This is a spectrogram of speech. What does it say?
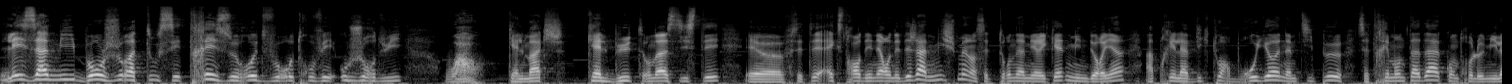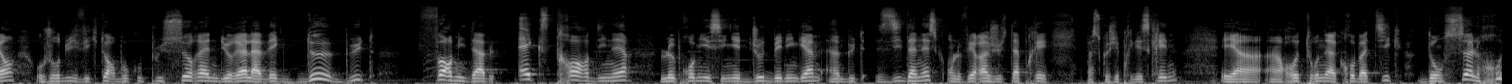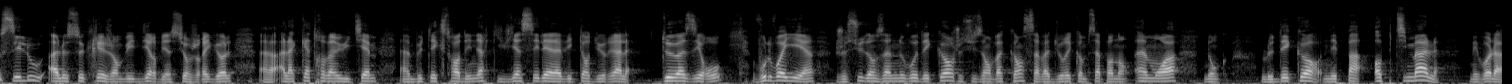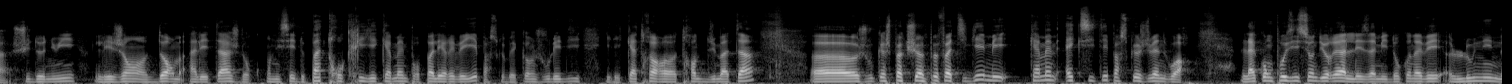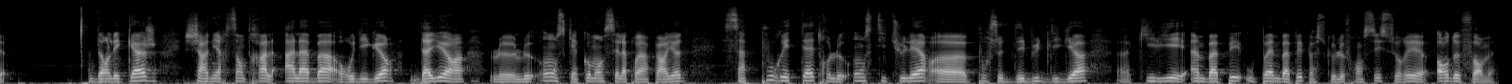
Les amis, bonjour à tous et très heureux de vous retrouver aujourd'hui. Waouh, quel match, quel but on a assisté. Euh, c'était extraordinaire. On est déjà à mi-chemin dans cette tournée américaine, mine de rien. Après la victoire brouillonne un petit peu, cette remontada contre le Milan. Aujourd'hui, victoire beaucoup plus sereine du Real avec deux buts formidables, extraordinaires. Le premier signé Jude Bellingham, un but zidanesque, on le verra juste après parce que j'ai pris des screens, et un, retourné acrobatique dont seul Rossellou a le secret, j'ai envie de dire, bien sûr je rigole, euh, à la 88e, un but extraordinaire qui vient sceller à la victoire du Real 2 à 0. Vous le voyez, hein, je suis dans un nouveau décor, je suis en vacances, ça va durer comme ça pendant un mois, donc le décor n'est pas optimal, mais voilà, je suis de nuit, les gens dorment à l'étage, donc on essaye de pas trop crier quand même pour pas les réveiller, parce que ben, comme je vous l'ai dit, il est 4h30 du matin. Euh, je vous cache pas que je suis un peu fatigué, mais quand même excité par ce que je viens de voir. La composition du Real, les amis. Donc on avait Lounine dans les cages, charnière centrale, Alaba, Rudiger. D'ailleurs, hein, le, le 11 qui a commencé la première période, ça pourrait être le 11 titulaire euh, pour ce début de Liga, euh, qu'il y ait Mbappé ou pas Mbappé, parce que le français serait hors de forme.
